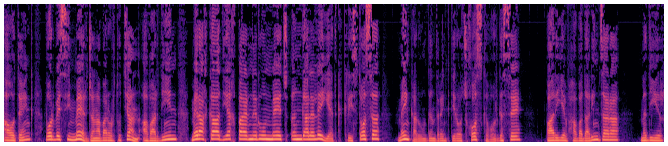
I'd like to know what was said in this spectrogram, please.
աղոթենք, որբեսի մեր ճանապարհորդության ավարտին մեր աղքատ եղբայրներուն մեջ ընկալել է յետք Քրիստոսը, մենք արուն կընտրենք Տիրոջ խոսքը, որ գսե բարի եւ հավատարիմ ծառա մդիր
